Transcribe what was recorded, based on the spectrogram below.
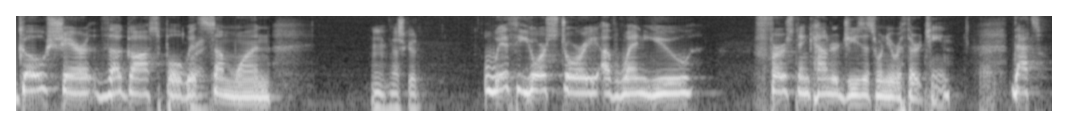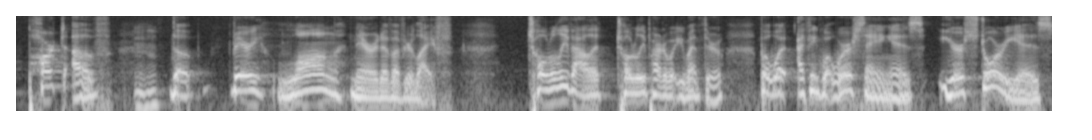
go share the gospel with Right. someone Mm, that's good. with your story of when you first encountered Jesus when you were 13. That's part of the very long narrative of your life. Totally valid, totally part of what you went through. But what I think what we're saying is your story is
